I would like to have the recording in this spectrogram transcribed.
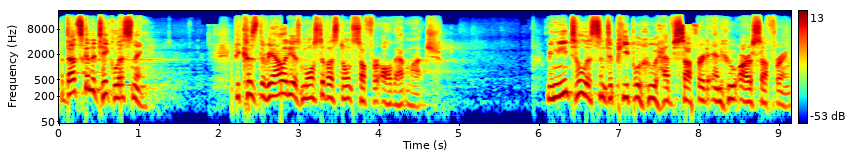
But that's going to take listening because the reality is most of us don't suffer all that much. We need to listen to people who have suffered and who are suffering.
